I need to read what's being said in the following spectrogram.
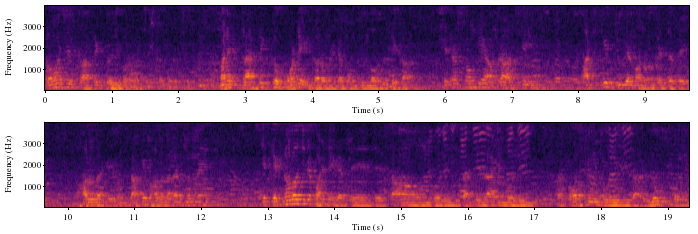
কমার্শিয়াল ক্লাসিক তৈরি করার চেষ্টা করেছি। মানে ক্লাসিক তো বটেই, কারণ এটা বঙ্কিমবাবুর লেখা। সেটার সঙ্গে আমরা আজকে, আজকের যুগের মানুষদের যাতে ভালো লাগে এবং তাকে ভালো লাগার জন্যে যে টেকনোলজিটা পাল্টে গেছে, যে সাউন্ড বলি, তার ডিজাইন বলি, তার কস্টিউম বলি, তার লুকস বলি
